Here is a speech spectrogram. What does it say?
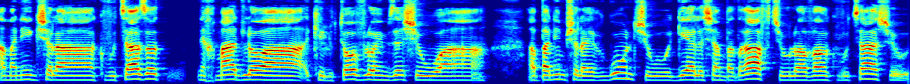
המנהיג של הקבוצה הזאת, נחמד לו, כאילו טוב לו עם זה שהוא הפנים של הארגון, שהוא הגיע לשם בדראפט, שהוא לא עבר קבוצה, שהוא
